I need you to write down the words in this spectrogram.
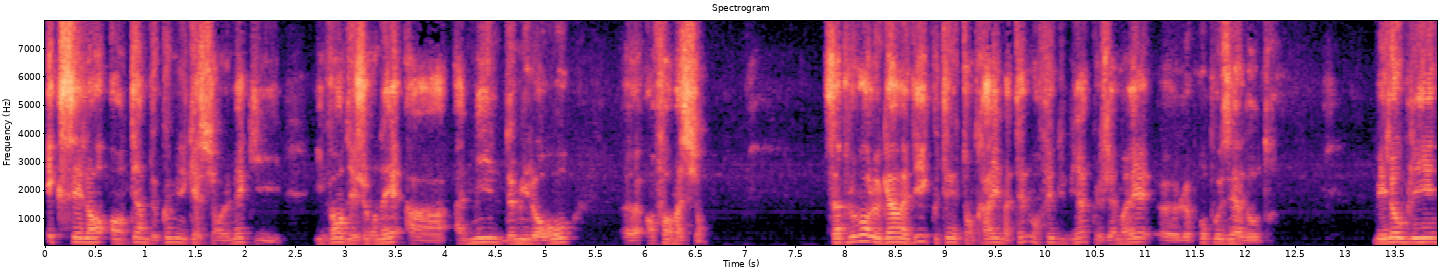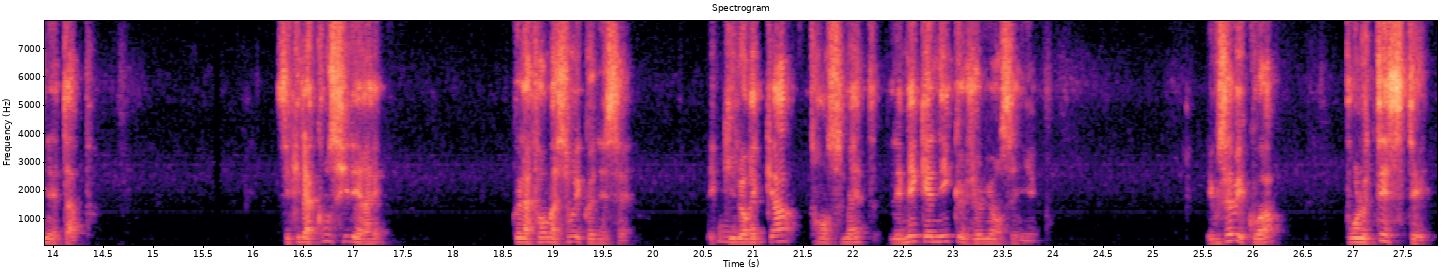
excellent en termes de communication. Le mec, il, il vend des journées à, à 1000, 2000 euros euh, en formation. Simplement, le gars m'a dit, écoutez, ton travail m'a tellement fait du bien que j'aimerais euh, le proposer à d'autres. Mais il a oublié une étape. C'est qu'il a considéré que la formation, il connaissait et qu'il n'aurait qu'à transmettre les mécaniques que je lui enseignais. Et vous savez quoi? Pour le tester,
